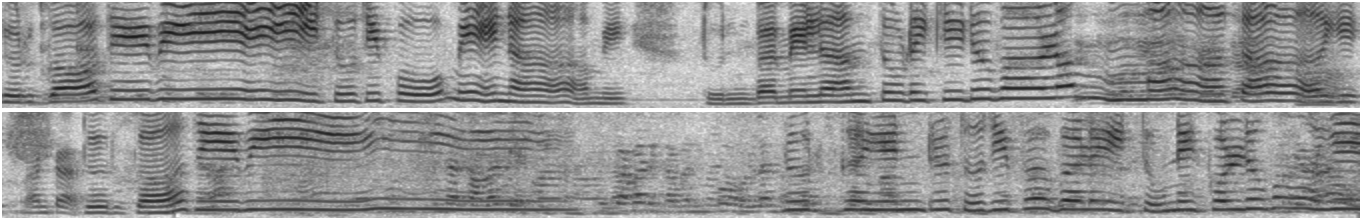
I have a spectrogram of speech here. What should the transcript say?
துர்காதேவி துதிப்போமே நாமே. துன்பமெல்லாம் துடைத்திடுவாளம் தாயே துர்காதேவி துர்க என்று துதிப்பவளை துணை கொள்ளுவாயே.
